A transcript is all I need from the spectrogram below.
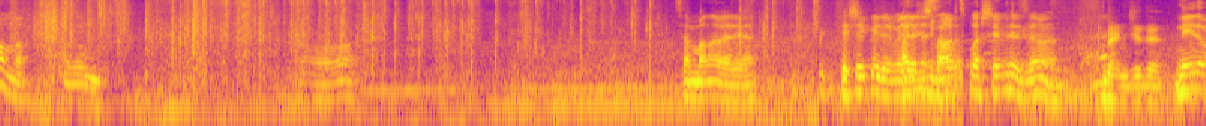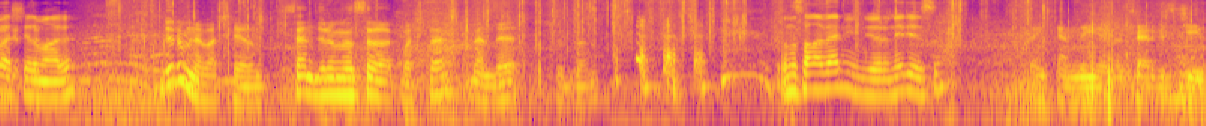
Tamam mı? Tamam. Sen bana ver ya. Teşekkür ederim. Halil'cim artık başlayabiliriz değil mi? Bence de. Neyle başlayalım abi? Dürümle başlayalım. Sen dürümü ısırarak başla. Ben de şuradan. Bunu sana vermeyeyim diyorum. Ne diyorsun? Ben kendi yerine servisçiyim.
